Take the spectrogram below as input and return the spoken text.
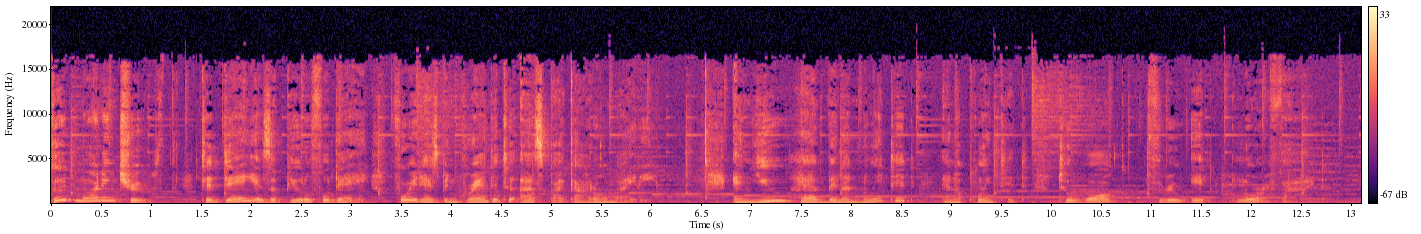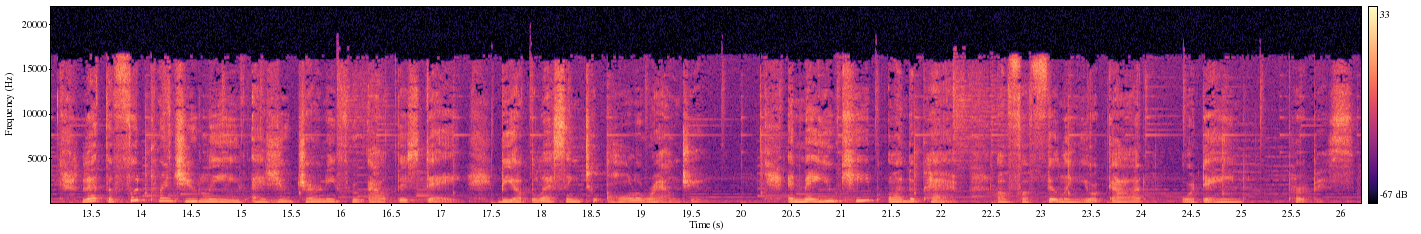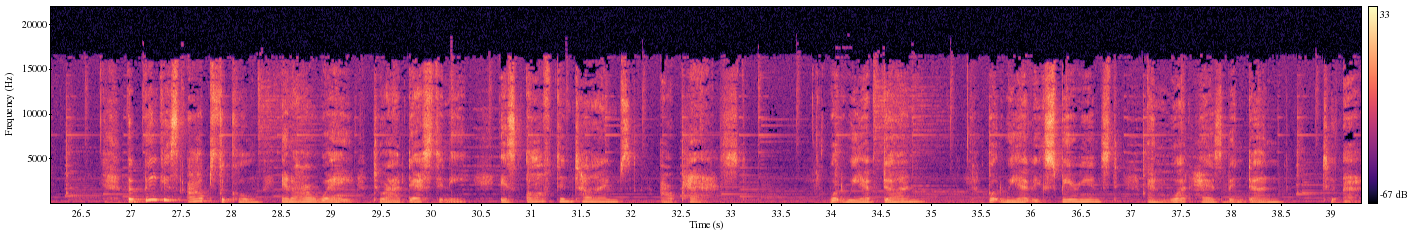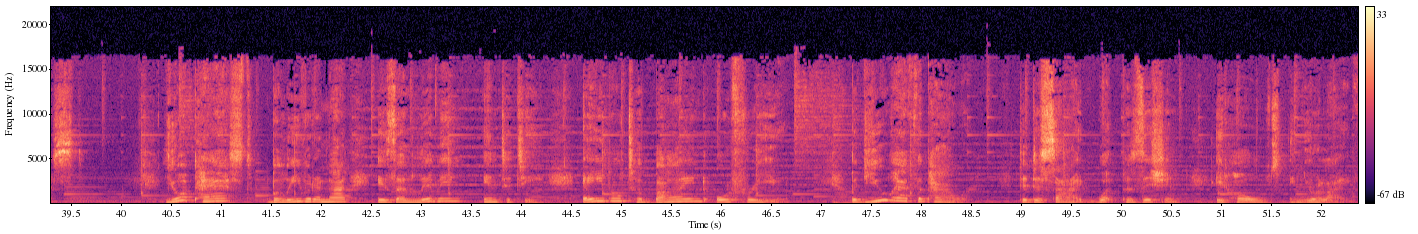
Good morning, truth. Today is a beautiful day, for it has been granted to us by God Almighty. And you have been anointed and appointed to walk through it glorified. Let the footprints you leave as you journey throughout this day be a blessing to all around you. And may you keep on the path of fulfilling your God ordained purpose. The biggest obstacle in our way to our destiny is oftentimes our past. What we have done, what we have experienced, and what has been done to us. Your past, believe it or not, is a living entity able to bind or free you. But you have the power to decide what position it holds in your life.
